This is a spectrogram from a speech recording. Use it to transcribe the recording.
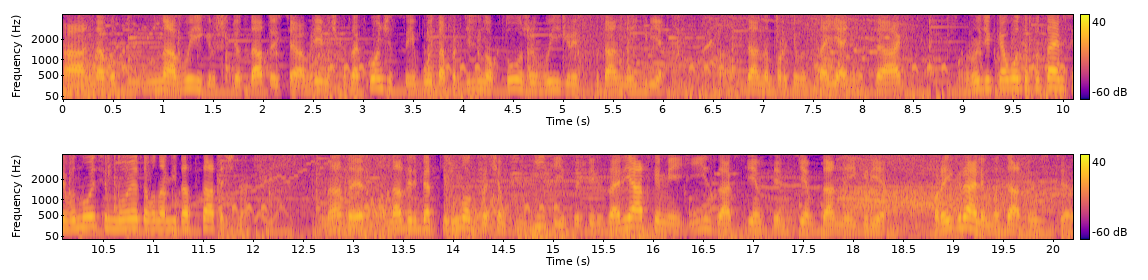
а, на, на выигрыш идет, да, то есть а, времечко закончится и будет определено, кто уже выиграет в данной игре, а, в данном противостоянии. Так, Вроде кого-то пытаемся выносим, но этого нам недостаточно. Надо, это, надо, ребятки, много зачем следить и за перезарядками, и за всем-всем-всем в данной игре. Проиграли мы, да, то есть э,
